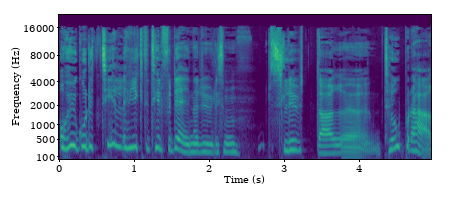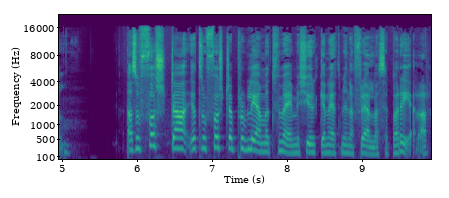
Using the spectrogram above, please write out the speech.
och hur går det till? Hur gick det till för dig när du liksom slutar eh, tro på det här? Alltså första, jag tror första problemet för mig med kyrkan är att mina föräldrar separerar.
